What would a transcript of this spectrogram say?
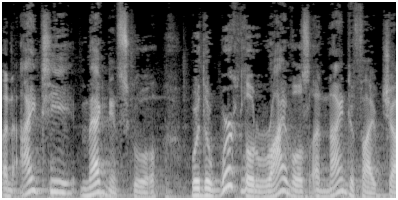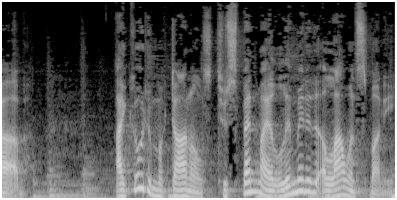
an IT magnet school where the workload rivals a 9 to 5 job. I go to McDonald's to spend my limited allowance money.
